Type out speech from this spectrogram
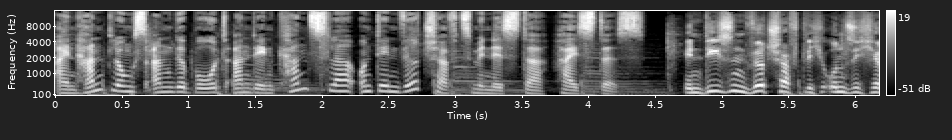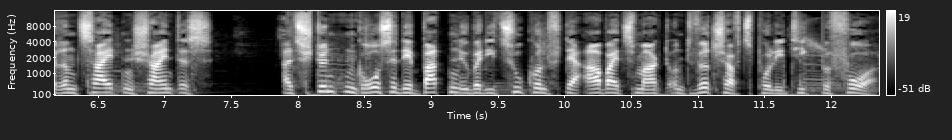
Ein Handlungsangebot an den Kanzler und den Wirtschaftsminister, heißt es. In diesen wirtschaftlich unsicheren Zeiten scheint es, als stünden große Debatten über die Zukunft der Arbeitsmarkt- und Wirtschaftspolitik bevor.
